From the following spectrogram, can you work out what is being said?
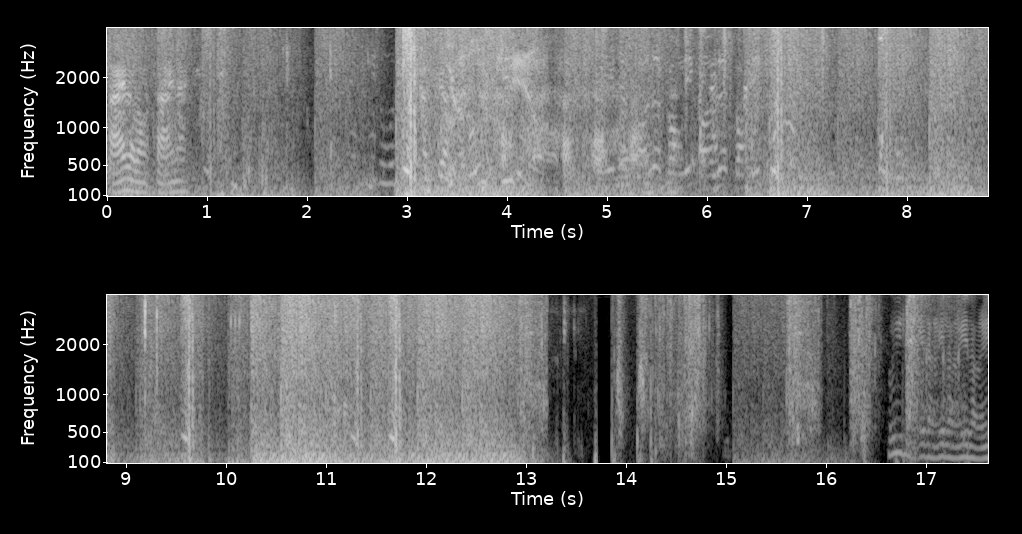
ซ้ายระวังซ้ายนะทำเชื่อม เลือดขอเลือดกองนี้ขอเลือดกองนี้ เฮ้ยหลังเอหลังเอหลังเอหลังเอ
